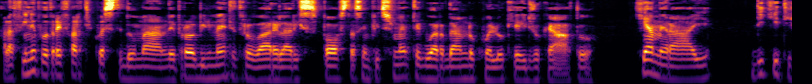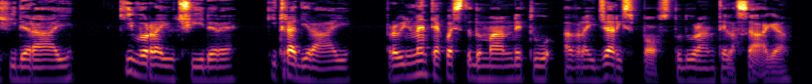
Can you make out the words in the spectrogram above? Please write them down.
Alla fine potrai farti queste domande e probabilmente trovare la risposta semplicemente guardando quello che hai giocato. Chi amerai? Di chi ti fiderai? Chi vorrai uccidere? Chi tradirai? Probabilmente a queste domande tu avrai già risposto durante la saga.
